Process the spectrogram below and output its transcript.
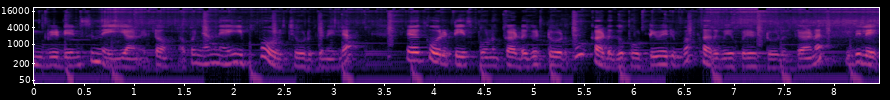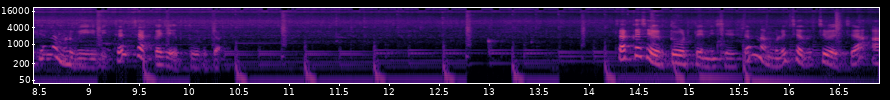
ഇൻഗ്രീഡിയൻസ് നെയ്യാണ് കേട്ടോ അപ്പോൾ ഞാൻ നെയ്യ് ഇപ്പോൾ ഒഴിച്ചു കൊടുക്കണില്ല. ഇതിലേക്ക് ഒരു ടീസ്പൂൺ കടുക് ഇട്ട് കൊടുത്ത് കടുക് പൊട്ടി വരുമ്പോൾ കറിവേപ്പില ഇട്ട് കൊടുക്കുകയാണ്. ഇതിലേക്ക് നമ്മൾ വേവിച്ച ചക്ക ചേർത്ത് കൊടുക്കാം. ചക്ക ചേർത്ത് കൊടുത്തതിന് ശേഷം നമ്മൾ ചതച്ച് വെച്ച ആ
